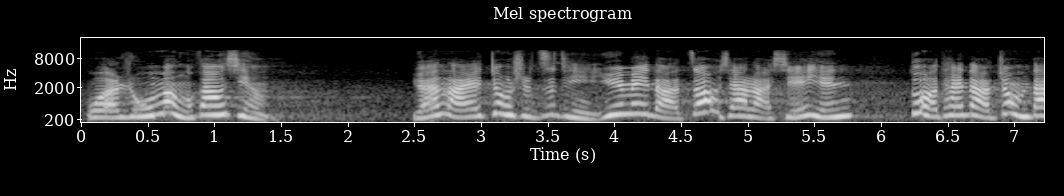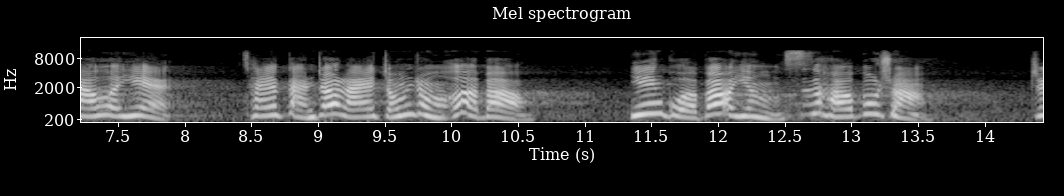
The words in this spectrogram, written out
我如梦方醒。原来正是自己愚昧的造下了邪淫、堕胎的重大恶业，才感召来种种恶报。因果报应丝毫不爽，只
